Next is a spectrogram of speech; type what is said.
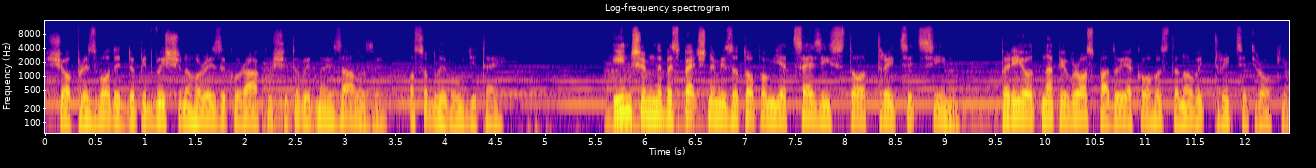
що призводить до підвищеного ризику раку щитовидної залози, особливо у дітей. Іншим небезпечним ізотопом є цезій 137, період напіврозпаду якого становить 30 років.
